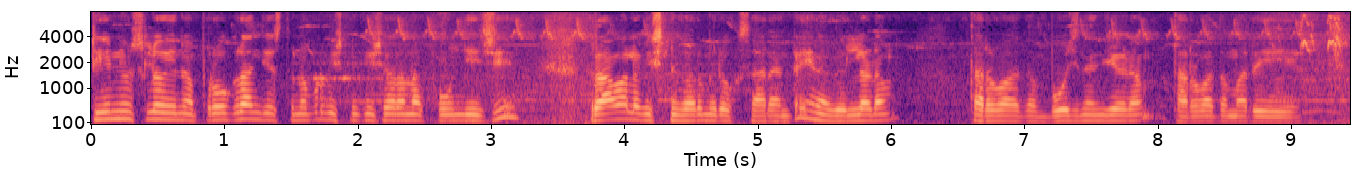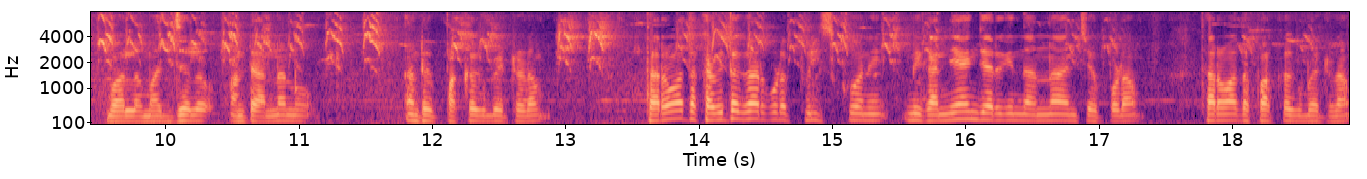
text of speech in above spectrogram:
టీ న్యూస్లో ఈయన ప్రోగ్రామ్ చేస్తున్నప్పుడు విష్ణు కిషోర్ నాకు ఫోన్ చేసి రావాలా విష్ణు గారు మీరు ఒకసారి అంటే ఈయన వెళ్ళడం తర్వాత భోజనం చేయడం తర్వాత మరి వాళ్ళ మధ్యలో అంటే అన్నను అంటే పక్కకు పెట్టడం తర్వాత కవిత గారు కూడా పిలుచుకొని మీకు అన్యాయం జరిగింది అన్న అని చెప్పడం తర్వాత పక్కకు పెట్టడం.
